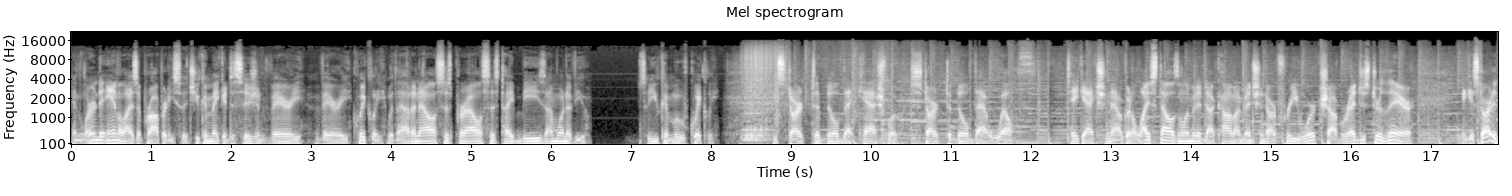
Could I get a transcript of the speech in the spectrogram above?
and learn to analyze a property so that you can make a decision very, very quickly. Without analysis paralysis type Bs, I'm one of you. So you can move quickly and start to build that cash flow, start to build that wealth. Take action now. Go to lifestylesunlimited.com. I mentioned our free workshop. Register there and get started.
